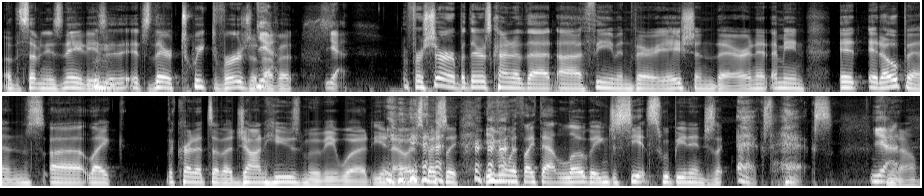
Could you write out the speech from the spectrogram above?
of the seventies and 80s It- It's their tweaked version yeah of it yeah for sure. But there's kind of that uh, theme and variation there, and it. I mean, it it opens uh, like. The credits of a John Hughes movie would, you know, especially even with like that logo, you can just see it swooping in, just like Ex Hex Yeah. you know.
